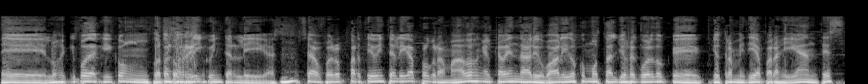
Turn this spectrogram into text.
eh, los equipos de aquí con Puerto, Rico, Interligas. O sea, fueron partidos interligas programados en el calendario, válidos como tal. Yo recuerdo que yo transmitía para Gigantes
